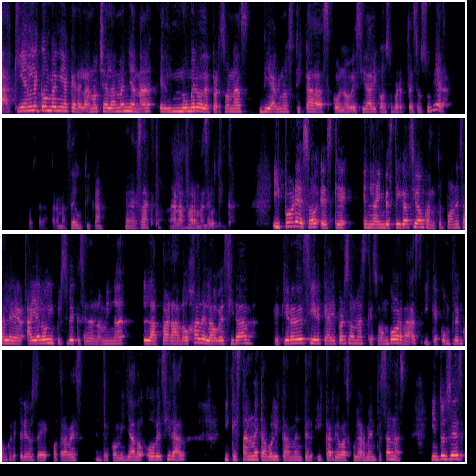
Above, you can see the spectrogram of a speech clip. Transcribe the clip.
¿a quién le convenía que de la noche a la mañana el número de personas diagnosticadas con obesidad y con sobrepeso subiera? Pues a la farmacéutica. Exacto, a la farmacéutica. Y por eso es que en la investigación, cuando te pones a leer, hay algo inclusive que se denomina la paradoja de la obesidad, que quiere decir que hay personas que son gordas y que cumplen con criterios de, otra vez, entrecomillado, obesidad, y que están metabólicamente y cardiovascularmente sanas. Y entonces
